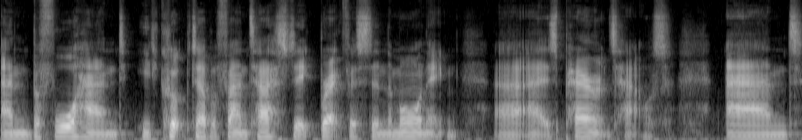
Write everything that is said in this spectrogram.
and beforehand, he'd cooked up a fantastic breakfast in the morning uh, at his parents' house. And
